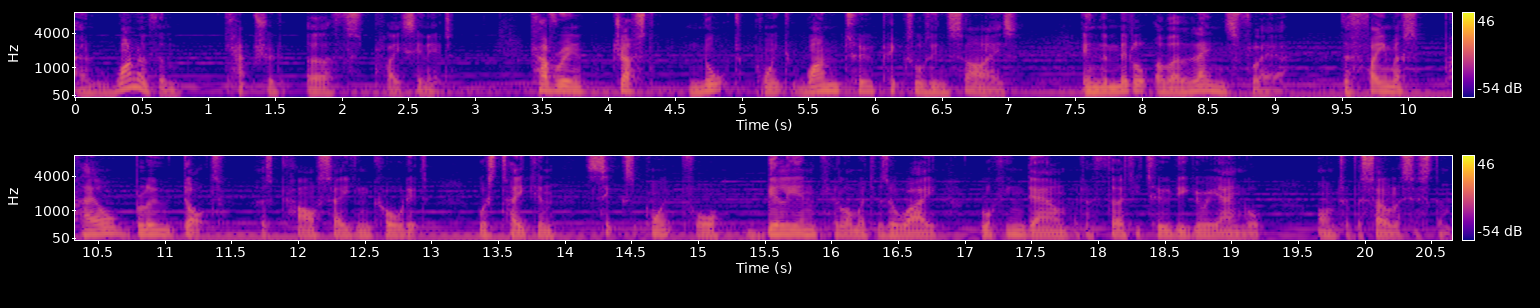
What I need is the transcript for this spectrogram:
and one of them captured Earth's place in it, covering just 0.12 pixels in size, in the middle of a lens flare. The famous pale blue dot, as Carl Sagan called it, was taken 6.4 billion kilometres away, looking down at a 32 degree angle onto the solar system.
